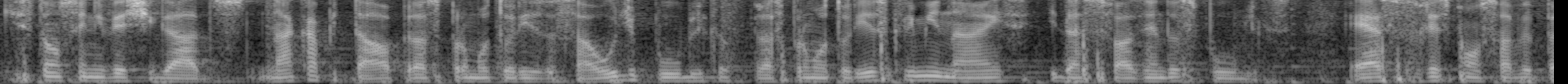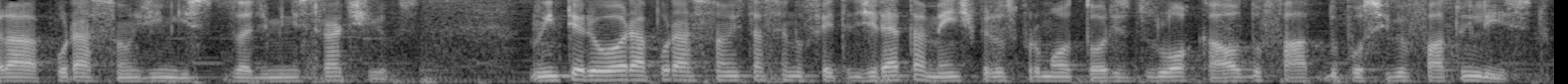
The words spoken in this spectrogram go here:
que estão sendo investigados na capital pelas promotorias da saúde pública, pelas promotorias criminais e das fazendas públicas, essas responsáveis pela apuração de ilícitos administrativos. No interior, a apuração está sendo feita diretamente pelos promotores do local do, fato, do possível fato ilícito.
